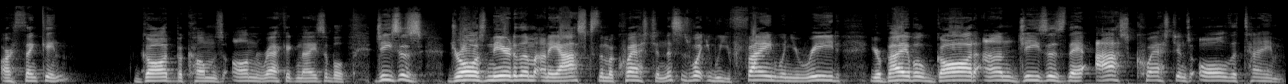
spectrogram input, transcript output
our thinking. God becomes unrecognizable. Jesus draws near to them and he asks them a question. This is what you find when you read your Bible. God and Jesus, they ask questions all the time.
